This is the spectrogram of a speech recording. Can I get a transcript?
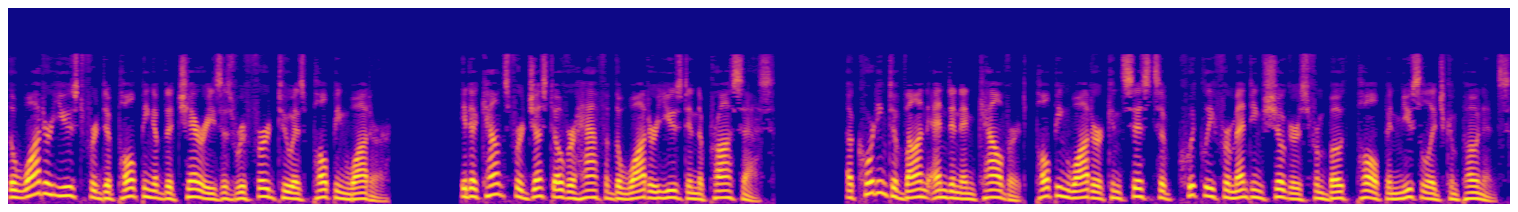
The water used for depulping of the cherries is referred to as pulping water. It accounts for just over half of the water used in the process. According to von Enden and Calvert, pulping water consists of quickly fermenting sugars from both pulp and mucilage components.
